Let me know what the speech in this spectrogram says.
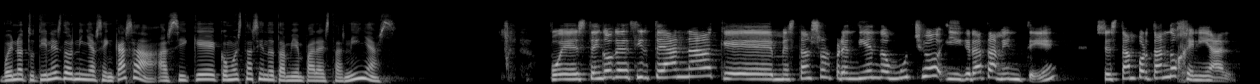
Bueno, tú tienes dos niñas en casa, así que ¿cómo está siendo también para estas niñas? Pues tengo que decirte, Ana, que me están sorprendiendo mucho y gratamente. ¿eh? Se están portando genial.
